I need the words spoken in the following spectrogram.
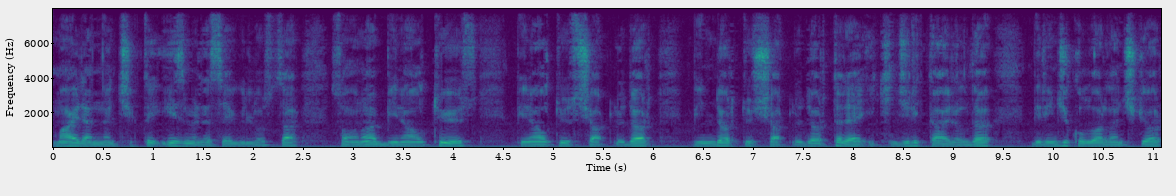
Maylen'den çıktı. İzmir'de sevgili dostlar. Sonra 1600 1600 şartlı 4 1400 şartlı 4'te de ikincilik de ayrıldı. Birinci kulvardan çıkıyor.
